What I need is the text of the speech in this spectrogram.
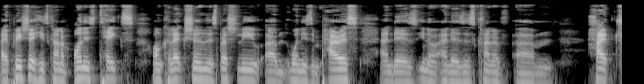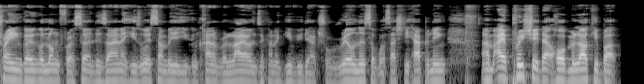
I appreciate his kind of honest takes on collections, especially um, when he's in Paris and there's you know and there's this kind of um, hype train going along for a certain designer. He's always somebody that you can kind of rely on to kind of give you the actual realness of what's actually happening. Um, I appreciate that whole malarkey, but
